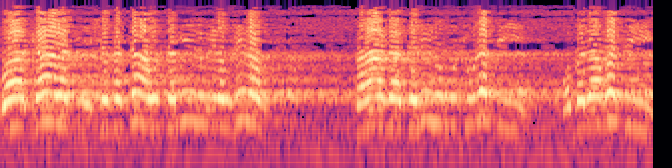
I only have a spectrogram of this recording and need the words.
وكانت شفتاه تميل إلى الغلظ فهذا دليل رجولته وبلاغته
